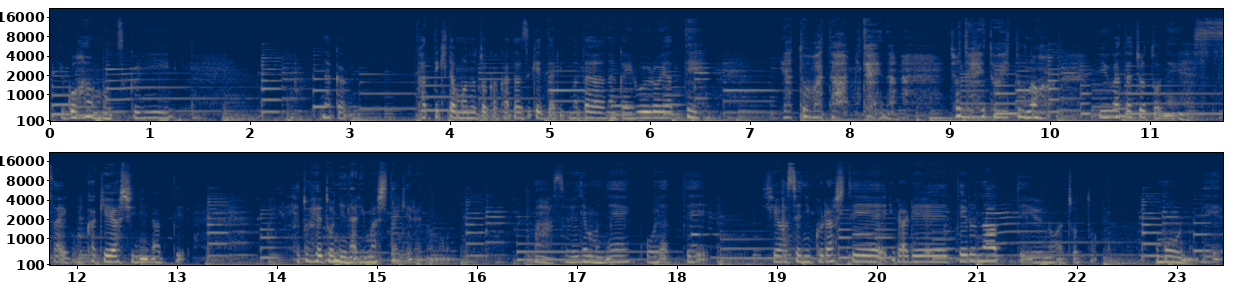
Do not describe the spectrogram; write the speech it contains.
でご飯も作りなんか買ってきたものとか片付けたりまたなんかいろいろやってやっと終わったみたいなちょっとヘトヘトの夕方ちょっとね最後駆け足になってヘトヘトになりましたけれども。まあそれでもねこうやって幸せに暮らしていられてるなっていうのはちょっと思うので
